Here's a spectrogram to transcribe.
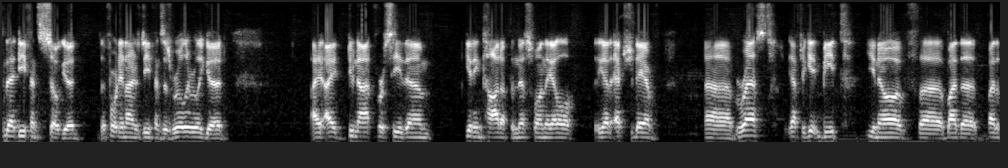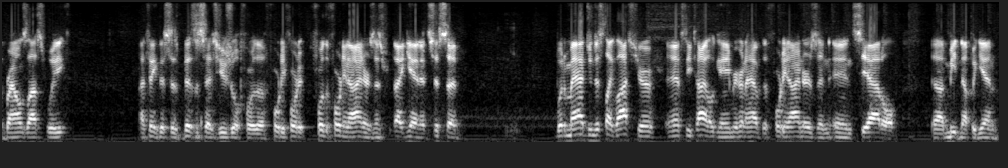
that defense is so good. The 49ers defense is really, really good. I, I do not foresee them getting caught up in this one. They got a, they got an extra day of uh, rest after getting beat, you know, of uh, by the by the Browns last week. I think this is business as usual for the 40, 40 for the 49ers. It's, again, it's just a would imagine just like last year, an NFC title game, you're going to have the 49ers in, in Seattle uh, meeting up again.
